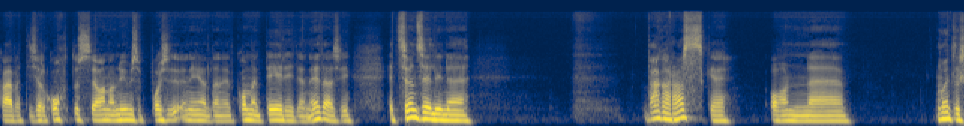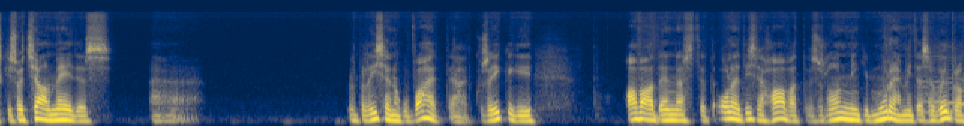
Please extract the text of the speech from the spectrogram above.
kaevati seal kohtusse anonüümsed nii-öelda need kommenteerid ja nii edasi. et see on selline väga raske on, äh, ma ütlekski sotsiaalmeedias äh, võib-olla ise nagu vahet teha, et kui sa ikkagi avad ennast, et oled ise haavatav, sul on mingi mure, mida sa võib-olla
